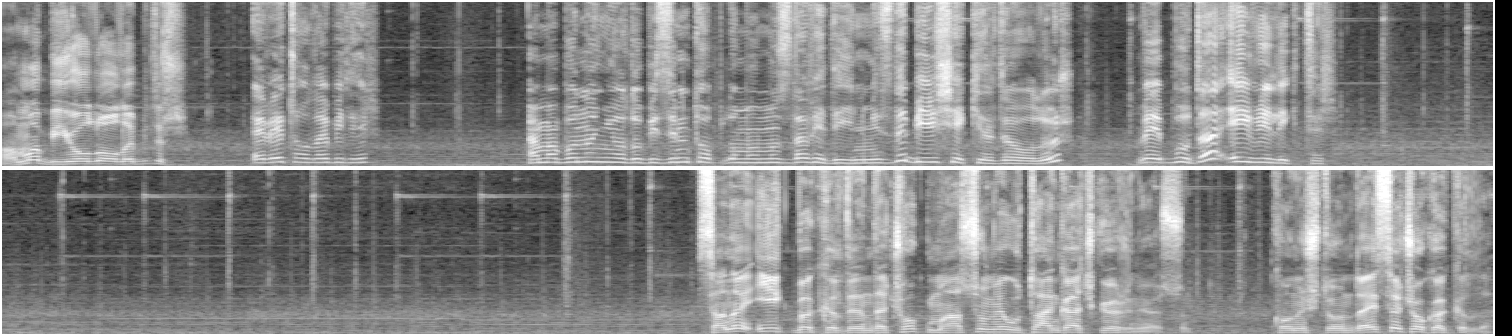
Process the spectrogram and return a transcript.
Ama bir yolu olabilir. Evet olabilir. Ama bunun yolu bizim toplumumuzda ve dinimizde bir şekilde olur ve bu da evliliktir. Sana ilk bakıldığında çok masum ve utangaç görünüyorsun. Konuştuğunda ise çok akıllı.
